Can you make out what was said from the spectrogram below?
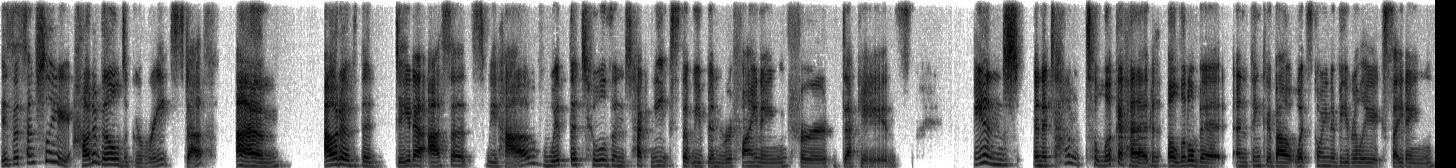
is essentially how to build great stuff um, out of the data assets we have with the tools and techniques that we've been refining for decades and an attempt to look ahead a little bit and think about what's going to be really exciting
